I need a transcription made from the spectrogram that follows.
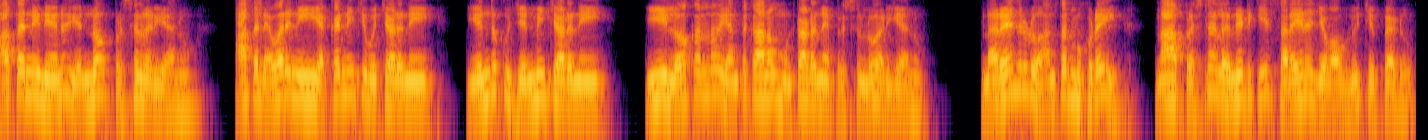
అతన్ని నేను ఎన్నో ప్రశ్నలు అడిగాను. అతడెవరిని ఎక్కడి నుంచి వచ్చాడని ఎందుకు జన్మించాడని ఈ లోకంలో ఎంతకాలం ఉంటాడనే ప్రశ్నలు అడిగాను. నరేంద్రుడు అంతర్ముఖుడై నా ప్రశ్నలన్నిటికీ సరైన జవాబులు చెప్పాడు.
